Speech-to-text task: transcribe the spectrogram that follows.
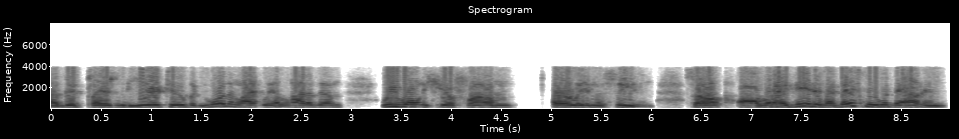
uh, good players in a year or two, but more than likely, a lot of them we won't hear from early in the season. So uh, what I did is I basically went down and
